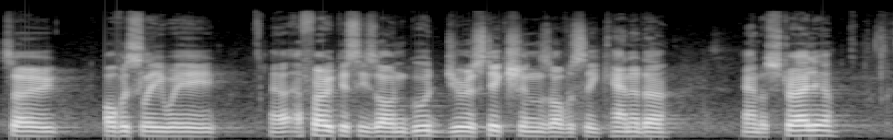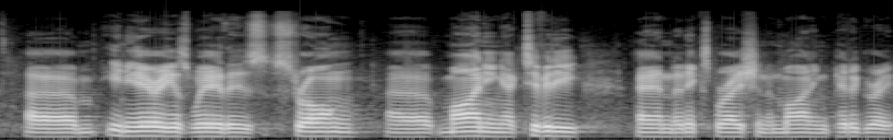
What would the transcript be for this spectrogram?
So obviously we, uh, our focus is on good jurisdictions, obviously Canada and Australia um, in areas where there's strong uh, mining activity and an exploration and mining pedigree.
